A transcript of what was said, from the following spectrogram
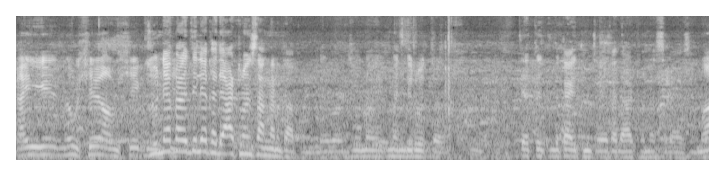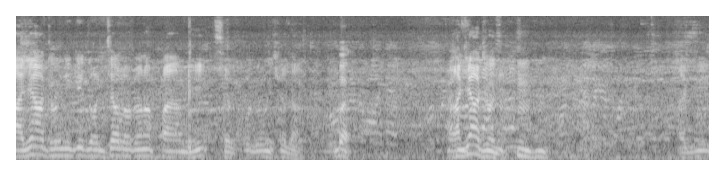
काही नऊशे अंशे जुन्या काळातील एखादी आठवण सांगा ना का आपण? जुनं एक मंदिर होतं. त्याच्यातलं काही तुमचं एखादं आठवण असं काय असं माझ्या आठवणी की दोन चार लोकांना पाणी सर्प दोनशे झालं. बरं. माझ्या आठवणी. अगदी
